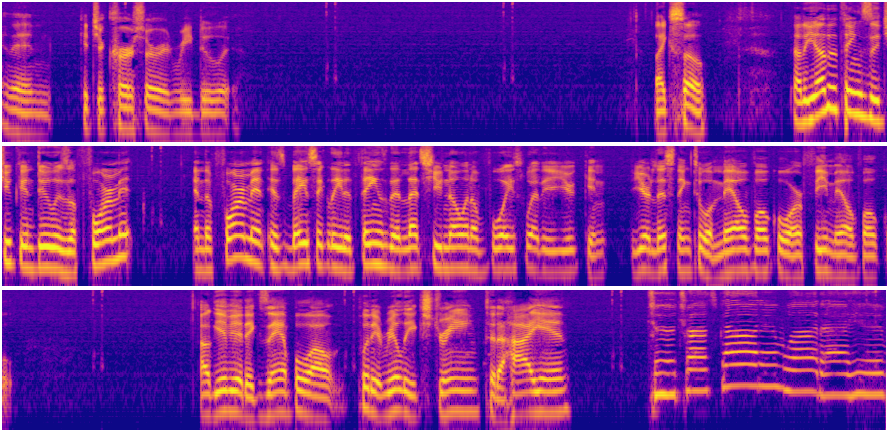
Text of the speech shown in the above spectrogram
and then get your cursor and redo it. Like so. Now the other things that you can do is a formant. And the formant is basically the things that lets you know in a voice whether you can you're listening to a male vocal or a female vocal. I'll give you an example. I'll put it really extreme to the high end. To trust God in what I hear.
